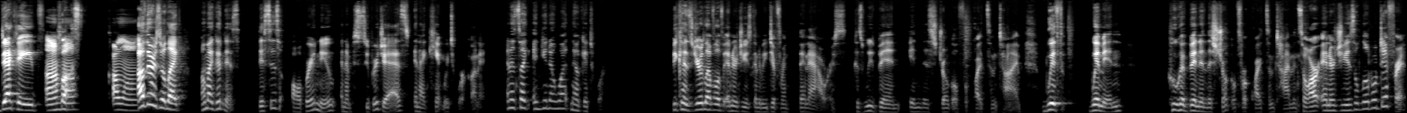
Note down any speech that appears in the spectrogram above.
decades uh-huh. plus. Come on. Others are like, oh my goodness, this is all brand new and I'm super jazzed and I can't wait to work on it. And it's like, and you know what? Now get to work. Because your level of energy is going to be different than ours because we've been in this struggle for quite some time with women who have been in this struggle for quite some time. And so our energy is a little different.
